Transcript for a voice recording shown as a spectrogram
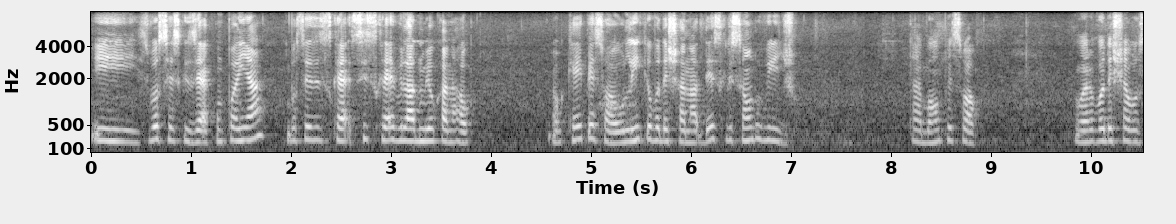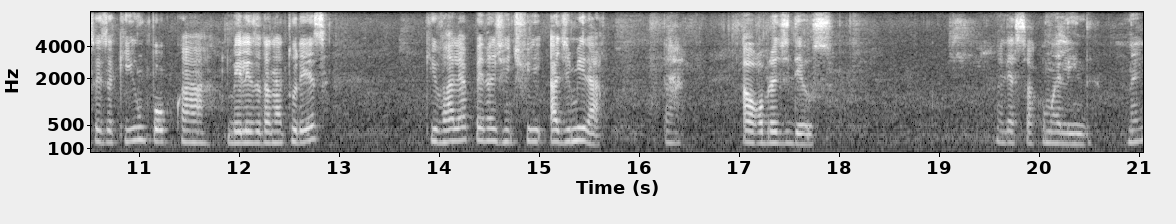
E se vocês quiserem acompanhar, vocês se inscrevem lá no meu canal. Ok, pessoal? O link eu vou deixar na descrição do vídeo. Tá bom, pessoal? Agora eu vou deixar vocês aqui um pouco com a beleza da natureza, que vale a pena a gente admirar, tá? A obra de Deus. Olha só como é linda, né?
